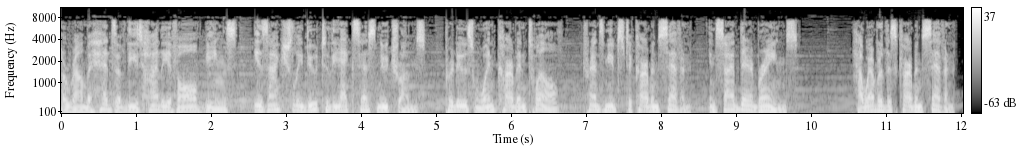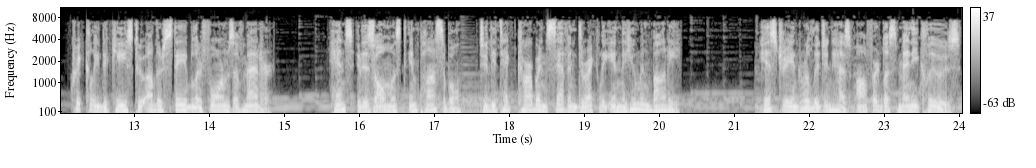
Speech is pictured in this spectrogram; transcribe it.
around the heads of these highly evolved beings is actually due to the excess neutrons produced when carbon-12 transmutes to carbon-7 inside their brains. However this carbon-7 quickly decays to other stabler forms of matter. Hence it is almost impossible to detect carbon-7 directly in the human body. History and religion has offered us many clues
